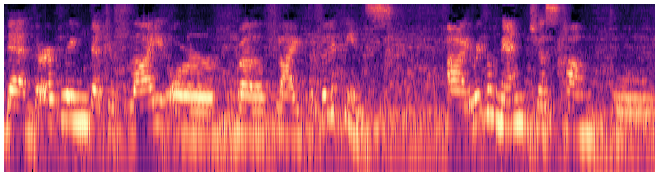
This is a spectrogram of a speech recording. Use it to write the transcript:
Then the airplane that you fly or will fly to the Philippines. I recommend just come to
